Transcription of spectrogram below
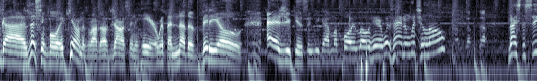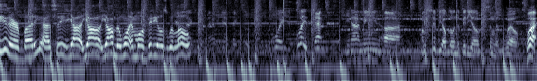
up guys? It's your boy Kiamas Randolph Johnson here with another video. As you can see, we got my boy Low here. What's happening with you, Low? What's up, what's up? Nice to see you there, buddy. I see y'all y'all y'all been wanting more videos with Low. Thanks man. We thanks man. Your boy, your boy is back. You know what I mean? Uh, I'm should be uploading the video soon as well. But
